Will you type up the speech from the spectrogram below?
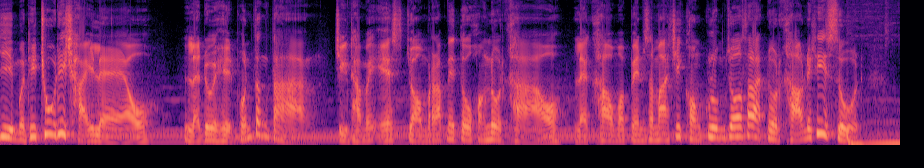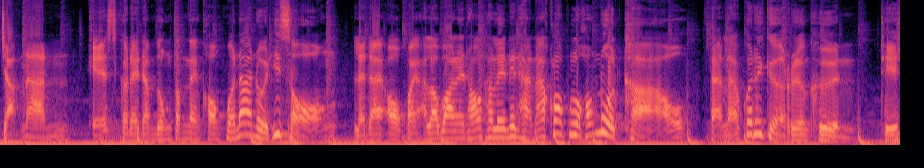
ยี่เหมือนที่ชู่ที่ใช้แล้ว และโดยเหตุผลต่างๆ จึงทำให้เอสยอมรับในตัวของหนวดขาว และเข้ามาเป็นสมาชิกของกลุ่มโจรสลัดหนวดขาวในที่สุด จากนั้นเอสก็ได้ดำรงตำแหน่งของหัวหน้าหน่วยที่ 2 และได้ออกไปอารวาในท้องทะเลในฐานะครอบครัวของหนวดขาว แต่แล้วก็ได้เกิดเรื่องขึ้นทิช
